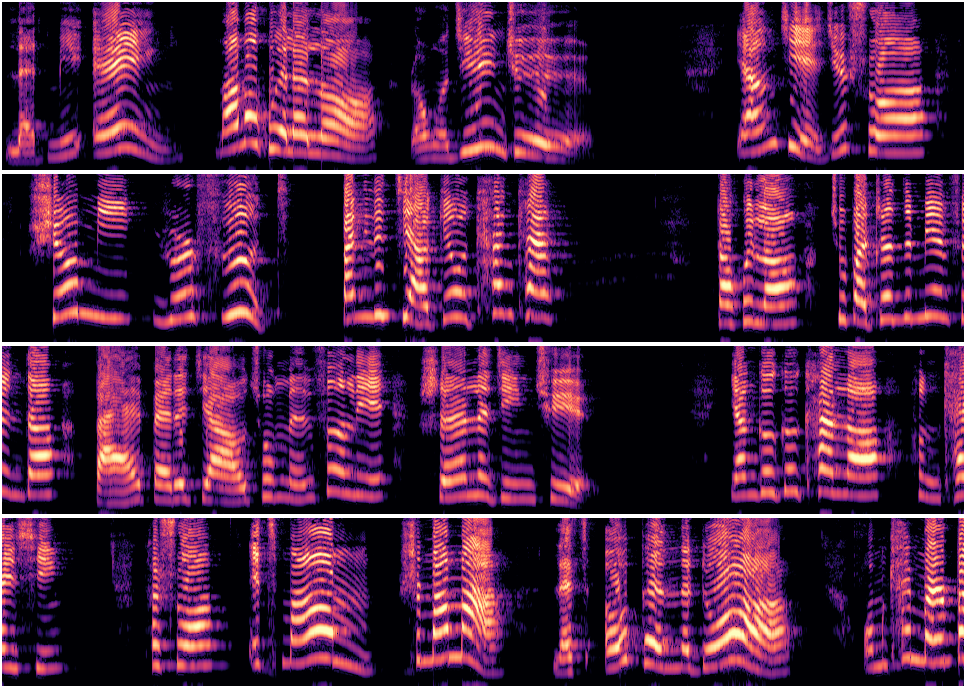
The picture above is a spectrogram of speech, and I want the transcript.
Let me in。妈妈回来了，让我进去。”羊姐姐说：“Show me your foot。把你的脚给我看看。”大灰狼就把沾着面粉的白白的脚从门缝里伸了进去。羊哥哥看了很开心，他说：“It's mom，是妈妈。Let's open the door，我们开门吧。”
